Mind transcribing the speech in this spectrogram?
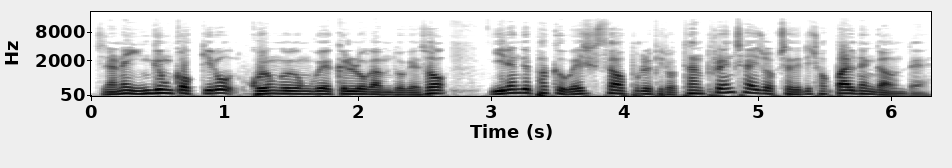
지난해 임금 꺾기로 고용노동부의 근로감독에서 이랜드파크 외식사업부를 비롯한 프랜차이즈 업체들이 적발된 가운데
